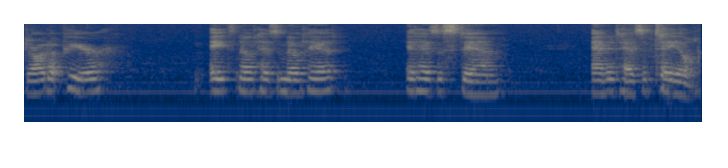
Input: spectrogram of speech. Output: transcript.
Draw it up here. Eighth note has a note head, it has a stem, and it has a tail.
